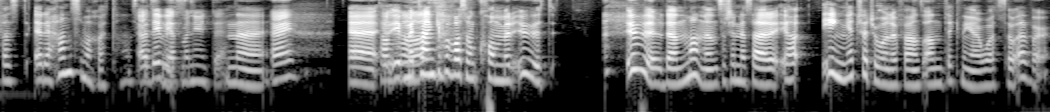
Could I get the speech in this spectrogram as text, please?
Fast är det han som har skött hans Ja, det business? vet man ju inte. Nej. Nej. Eh, med tanke på vad som kommer ut ur den mannen så känner jag så här, jag har inget förtroende för hans anteckningar whatsoever.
